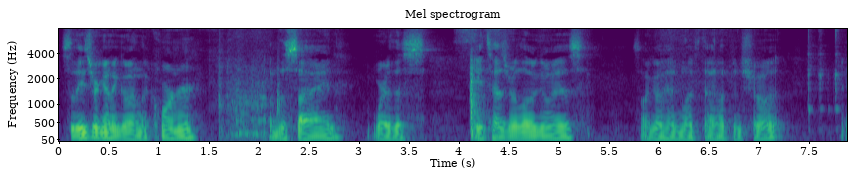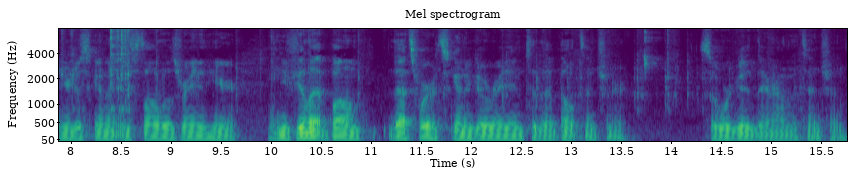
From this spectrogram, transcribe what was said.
So these are going to go in the corner of the side where this ATEZR logo is. So I'll go ahead and lift that up and show it. And you're just going to install those right in here. When you feel that bump, that's where it's going to go right into the belt tensioner. So we're good there on the tension.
